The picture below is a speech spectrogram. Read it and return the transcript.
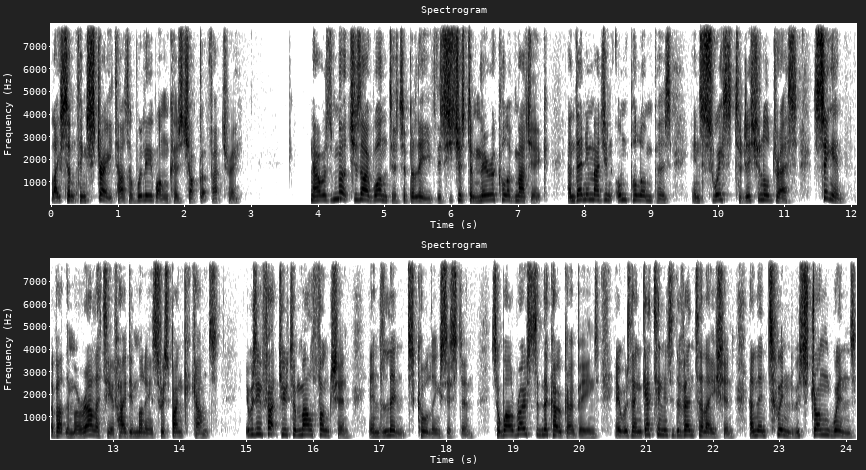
like something straight out of Willy Wonka's chocolate factory. Now, as much as I wanted to believe this is just a miracle of magic, and then imagine Oompa Loompas in Swiss traditional dress singing about the morality of hiding money in Swiss bank accounts, it was in fact due to malfunction in Lindt's cooling system. So while roasting the cocoa beans, it was then getting into the ventilation and then twinned with strong winds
